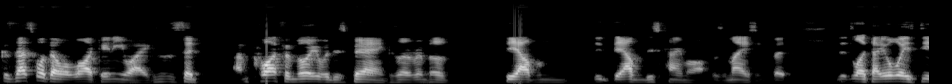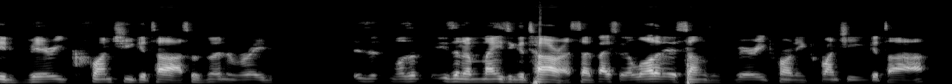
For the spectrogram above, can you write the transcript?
because that's what they were like anyway. Because as I said, I'm quite familiar with this band because I remember the album, the, the album this came off was amazing. But like they always did very crunchy guitars because Vernon Reid is it was it is an amazing guitarist. So basically, a lot of their songs are very crunchy, crunchy guitar.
